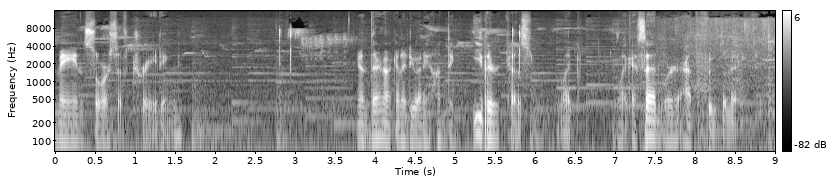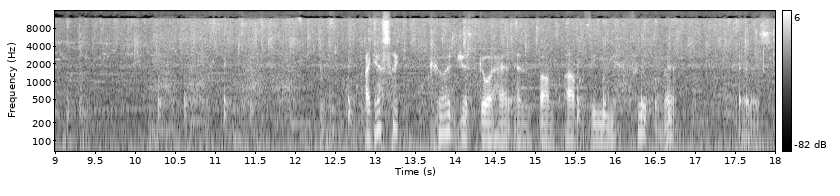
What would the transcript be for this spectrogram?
main source of trading. And they're not going to do any hunting either because, like, like I said, we're at the food limit. I guess I could just go ahead and bump up the food limit. There it is.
